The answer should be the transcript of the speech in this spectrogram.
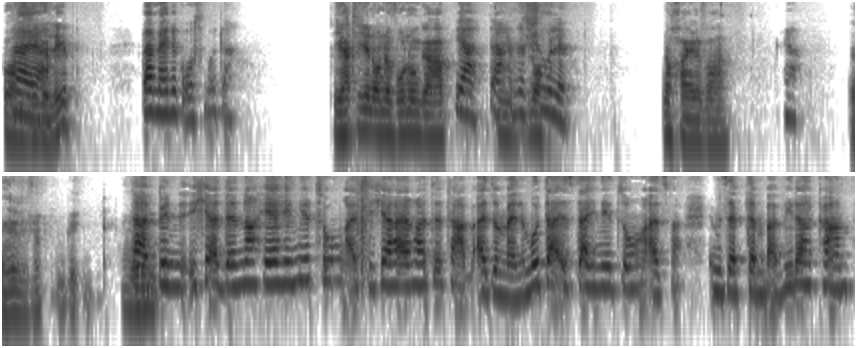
Wo haben naja. Sie gelebt? bei meiner Großmutter. Die hatte hier noch eine Wohnung gehabt, Ja, da an der noch- Schule. noch heil war. Ja. W- Da bin ich ja dann nachher hingezogen, als ich geheiratet habe. Also meine Mutter ist da hingezogen, als wir im September wiederkamen.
